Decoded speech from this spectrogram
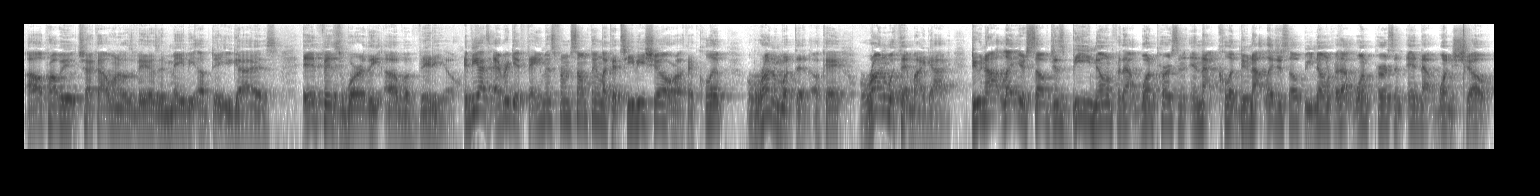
I'll probably check out one of those videos and maybe update you guys if it's worthy of a video. If you guys ever get famous from something like a TV show or like a clip, run with it, okay? Run with it, my guy. Do not let yourself just be known for that one person in that clip. Do not let yourself be known for that one person in that one show.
